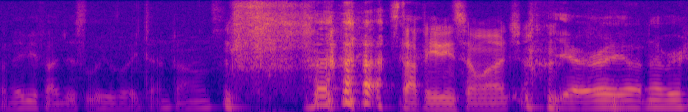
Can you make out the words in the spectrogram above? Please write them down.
So maybe if I just lose like ten pounds. Stop eating so much. yeah, right. Yeah, never.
